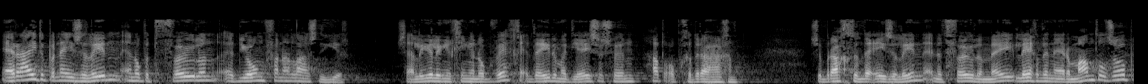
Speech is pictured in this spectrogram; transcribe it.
en rijdt op een ezelin en op het veulen het jong van een lastdier. Zijn leerlingen gingen op weg en deden wat Jezus hun had opgedragen. Ze brachten de ezelin en het veulen mee, legden er mantels op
